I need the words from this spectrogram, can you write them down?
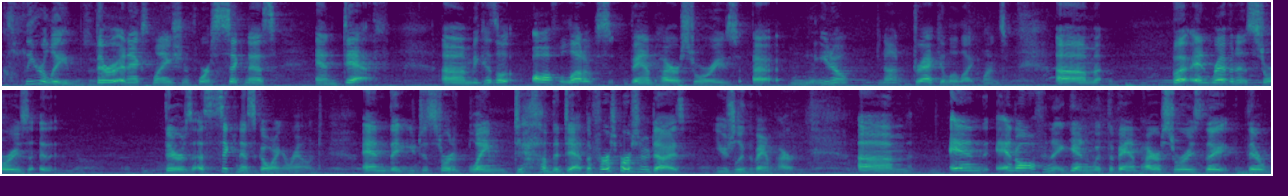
clearly they're an explanation for sickness and death. Um, because an awful lot of vampire stories, uh, you know, not Dracula like ones, um, but in revenant stories, uh, there's a sickness going around, and that you just sort of blame death on the dead. The first person who dies, usually the vampire, um, and and often again with the vampire stories, they there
